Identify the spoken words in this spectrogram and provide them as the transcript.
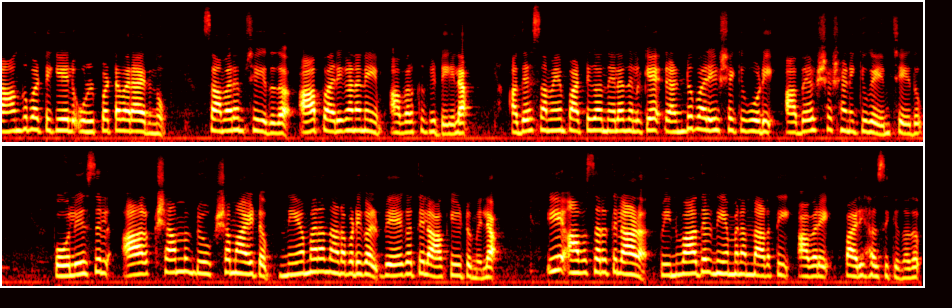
റാങ്ക് പട്ടികയിൽ ഉൾപ്പെട്ടവരായിരുന്നു സമരം ചെയ്തത്. ആ പരിഗണനയും അവർക്ക് കിട്ടിയില്ല. അതേസമയം പട്ടിക നിലനിൽക്കെ രണ്ടു പരീക്ഷയ്ക്ക് കൂടി അപേക്ഷ ക്ഷണിക്കുകയും ചെയ്തു. പോലീസിൽ ആക്ഷാമം രൂക്ഷമായിട്ടും നിയമന നടപടികൾ വേഗത്തിലാക്കിയിട്ടുമില്ല. ഈ അവസരത്തിലാണ് പിൻവാതിൽ നിയമനം നടത്തി അവരെ പരിഹസിക്കുന്നത്.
